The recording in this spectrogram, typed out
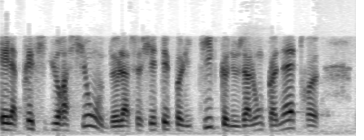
est la préfiguration de la société politique que nous allons connaître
